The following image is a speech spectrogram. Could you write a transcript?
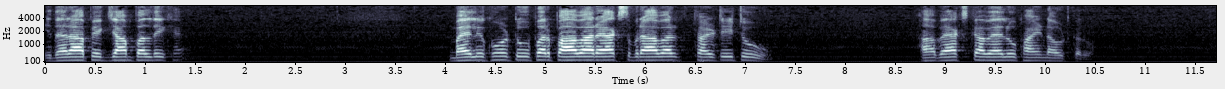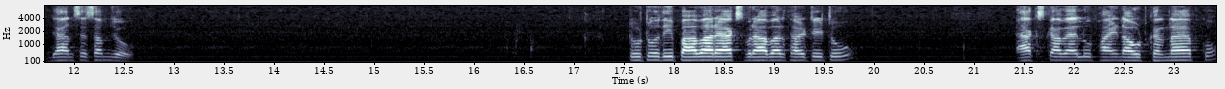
इधर आप एग्ज़ाम्पल देखें। मैं लिखूं टू पर पावर एक्स बराबर थर्टी टू अब एक्स का वैल्यू फाइंड आउट करो। ध्यान से समझो। Two to the power x बराबर थर्टी टू एक्स का वैल्यू फाइंड आउट करना है आपको।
